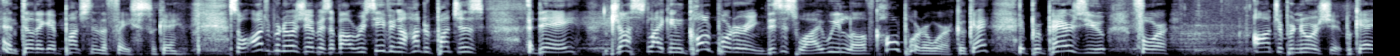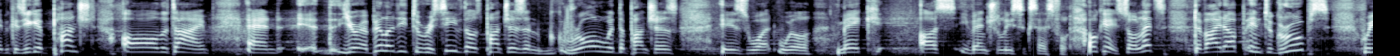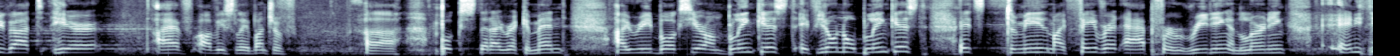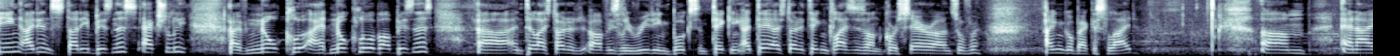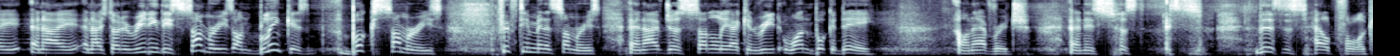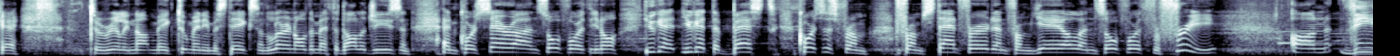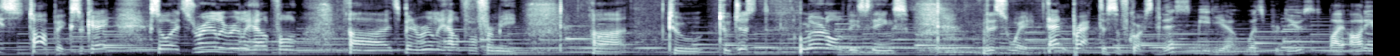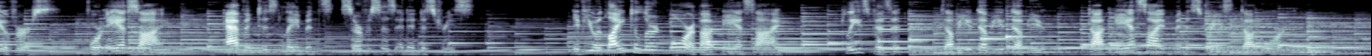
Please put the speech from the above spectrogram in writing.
until they get punched in the face. Okay, so entrepreneurship is about receiving hundred punches a day, just like in colporteuring. This is why we love colporteur work. Okay, it prepares you for entrepreneurship, okay? Because you get punched all the time, and your ability to receive those punches and roll with the punches is what will make us eventually successful. Okay, so let's divide up into groups. We've got here, I have obviously a bunch of uh, books that I recommend. I read books here on Blinkist. If you don't know Blinkist, it's to me my favorite app for reading and learning anything. I didn't study business actually. I have no clue. I had no clue about business uh, until I started obviously reading books and taking. I, I started taking classes on Coursera and so forth. I can go back a slide. Um, and I and I and I started reading these summaries on Blinkist book summaries, 15 minute summaries, and I've just suddenly I can read one book a day on average. And it's just it's this is helpful okay? To really not make too many mistakes and learn all the methodologies and and coursera and so forth you know? You get you get the best courses from from stanford and from yale and so forth for free on these topics, okay? So it's really, really helpful. Uh, it's been really helpful for me. Uh, to, to just learn all these things this way and practice, of course. This media was produced by Audioverse for ASI, Adventist Layman's Services and Industries. If you would like to learn more about ASI, please visit www.asiministries.org.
